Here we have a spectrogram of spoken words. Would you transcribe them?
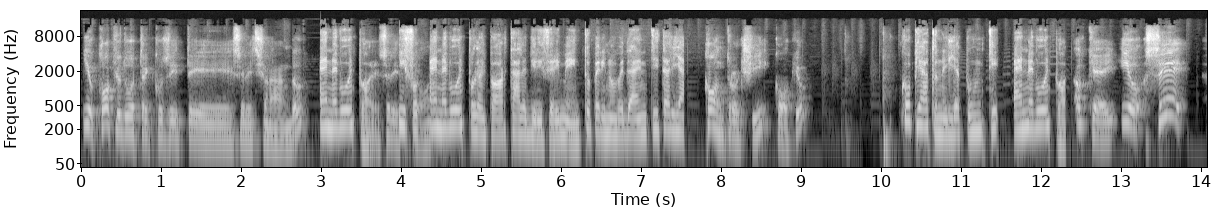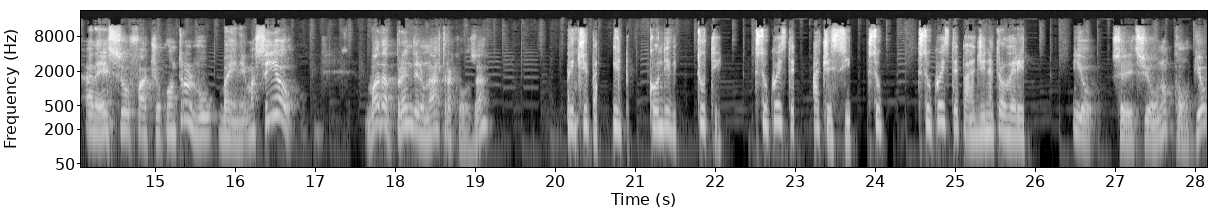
Io copio due o tre cosette selezionando. NV Apple Seleziono. iPhone NV Apple è il portale di riferimento per i non vedenti italiani Ctrl C, copio. copiato negli appunti NV Apple Ok, io se adesso faccio CTRL V, bene, ma se io vado a prendere un'altra cosa, principale il condivi tutti su queste accessi su su queste pagine troverete io seleziono, copio.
